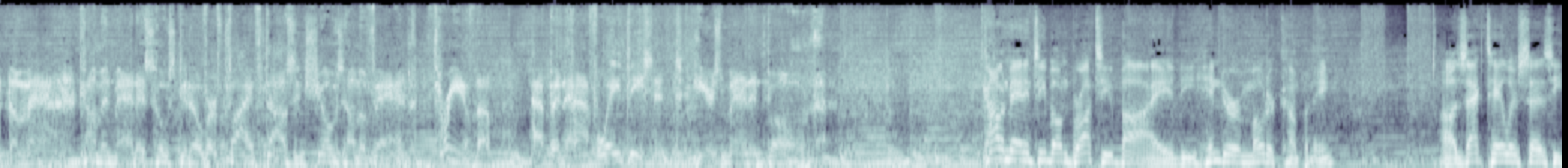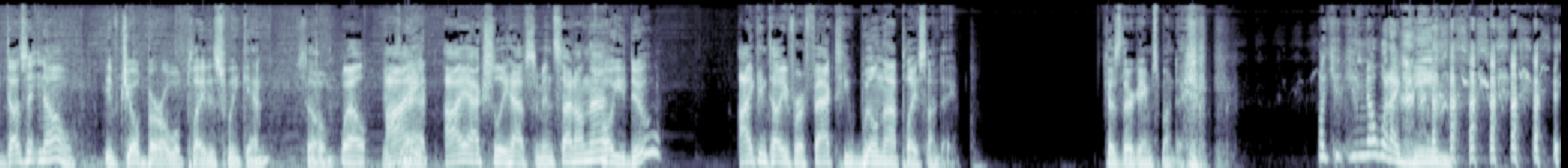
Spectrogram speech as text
did the math. Common Man has hosted over 5,000 shows on the fan. Three of them have been halfway decent. Here's Man and Bone. Common Man and T Bone brought to you by the Hinder Motor Company. Uh, Zac Taylor says he doesn't know if Joe Burrow will play this weekend. So, Well, I that. I actually have some insight on that. oh, you do? I can tell you for a fact he will not play Sunday because their game's Monday. Well, you, you know what I mean.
